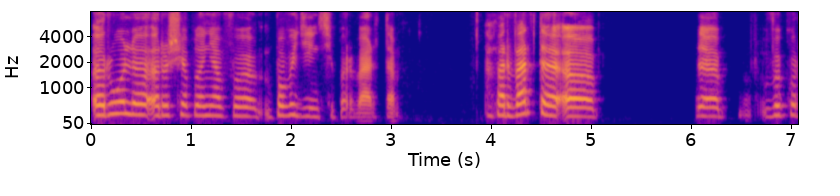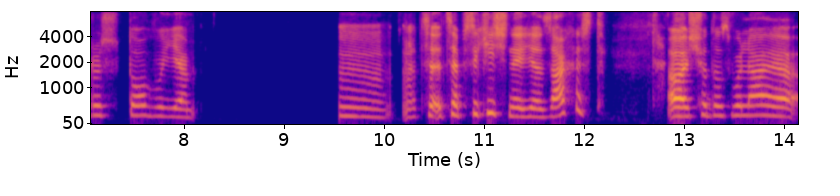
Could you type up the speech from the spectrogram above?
Роль розщеплення в поведінці перверта. Перверт використовує це це психічний захист, що дозволяє,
